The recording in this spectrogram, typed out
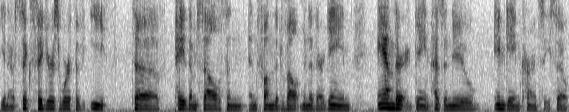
you know, six figures worth of ETH to pay themselves and, and fund the development of their game, and their game has a new in-game currency. So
